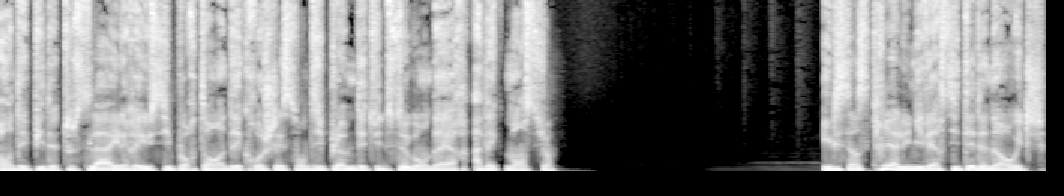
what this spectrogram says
En dépit de tout cela, il réussit pourtant à décrocher son diplôme d'études secondaires avec mention. Il s'inscrit à l'université de Norwich,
